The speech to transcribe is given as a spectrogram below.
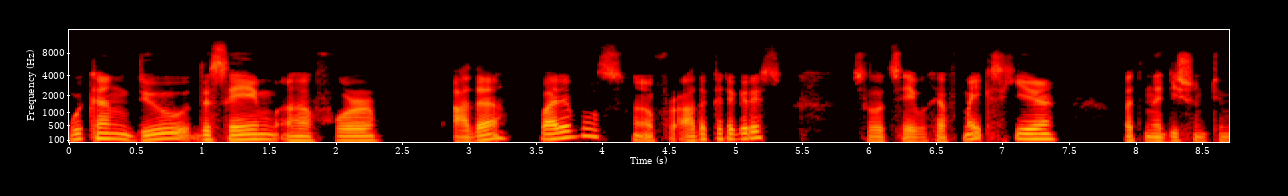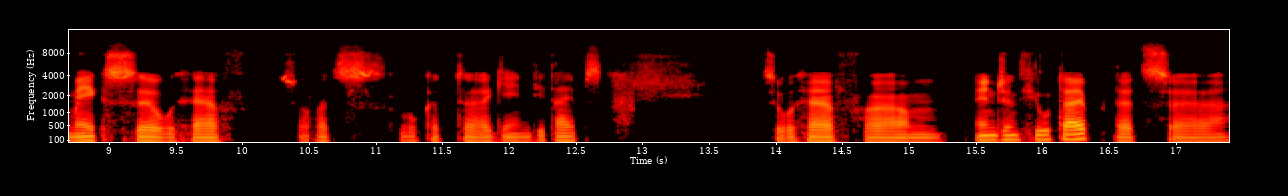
We can do the same uh, for other variables, uh, for other categories. So let's say we have makes here, but in addition to makes, uh, we have, so let's look at again the types. So we have um, engine fuel type, that's uh,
